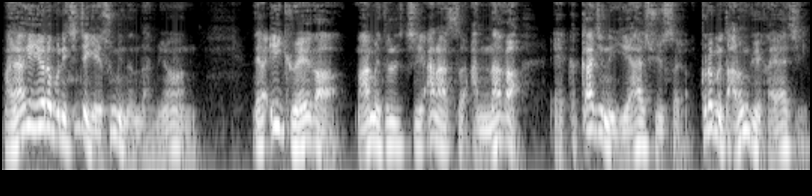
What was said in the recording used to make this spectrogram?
만약에 여러분이 진짜 예수 믿는다면 내가 이 교회가 마음에 들지 않아서 안 나가. 예, 끝까지는 이해할 수 있어요. 그러면 다른 교회 가야지.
